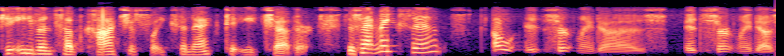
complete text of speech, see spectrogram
to even subconsciously connect to each other. Does that make sense? Oh, it certainly does. It certainly does.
